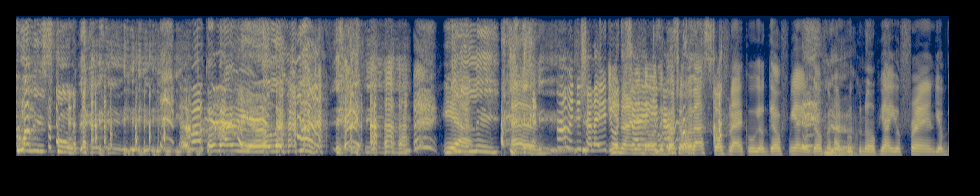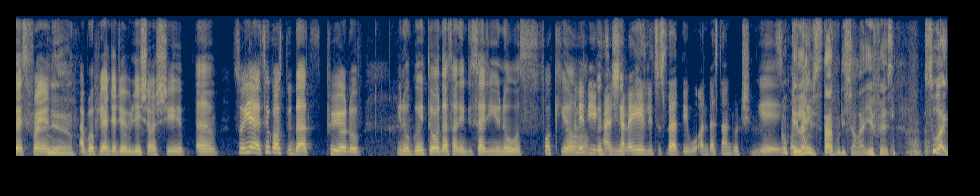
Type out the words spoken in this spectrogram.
I was like, Mugbe. ah, Rolling Stone. yeah. Really? How many shall I do? you know, and then there was a bunch of other stuff like, oh, your girlfriend, you and your girlfriend Yeah. had broken up, yeah, your friend, your best friend Yeah. abruptly ended your relationship. Um, so yeah, take us through that period of, you know, going through all that and then deciding, you know, was fuck you. And maybe you can shalaye a little so that they will understand what you mean. Yeah. Okay, let me start with the Shalaye first. So, like,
